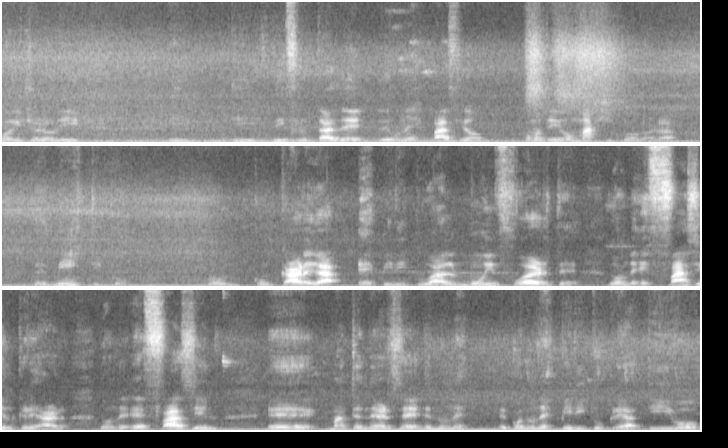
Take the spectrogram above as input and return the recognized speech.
Coy y, y disfrutar de, de un espacio, como te digo, mágico, ¿verdad? De místico con, carga espiritual muy fuerte, donde es fácil crear, donde es fácil eh, mantenerse eh, con un espíritu creativo,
